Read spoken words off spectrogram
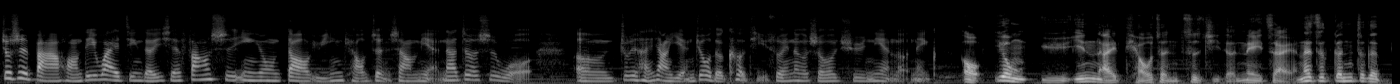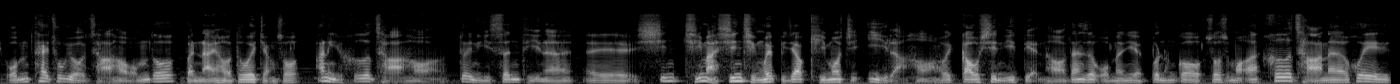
就是把《黄帝外经》的一些方式应用到语音调整上面。那这是我，嗯、呃，就是很想研究的课题，所以那个时候去念了那个。哦，用语音来调整自己的内在，那这跟这个我们太初有茶哈，我们都本来哈都会讲说啊，你喝茶哈，对你身体呢，呃，心起码心情会比较気持ちいい了哈，会高兴一点哈。但是我们也不能够说什么啊，喝茶呢会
